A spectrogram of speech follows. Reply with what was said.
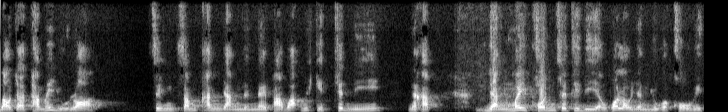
เราจะทำให้อยู่รอด สิ่งสำคัญอย่างหนึ่งในภาวะวิกฤตเช่นนี้นะครับ ยังไม่พ้นเสียทีเดียวเพราะเรายังอยู่กับโควิด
